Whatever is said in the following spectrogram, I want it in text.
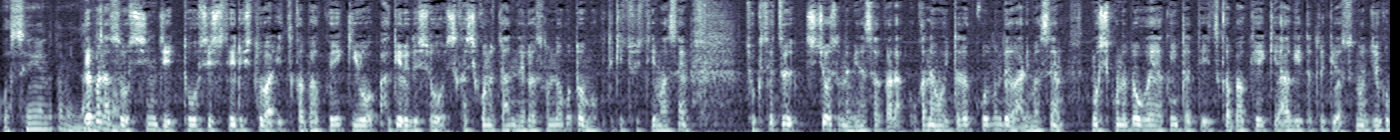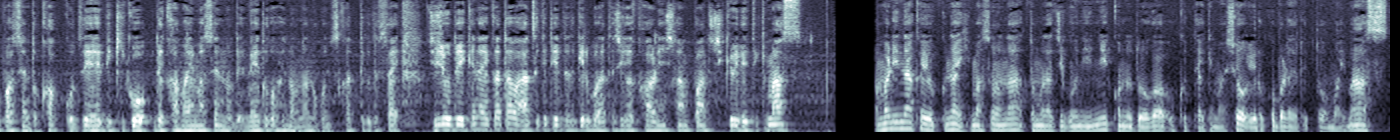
5000円のためにレバナスを信じ投資している人はいつか爆益を上げるでしょう。しかしこのチャンネルはそんなことを目的としていません。直接視聴者の皆さんからお金をいただくことではありません。もしこの動画が役に立っていつか爆益を上げた時はその15%かっこ税引き後で構いませんのでメイドカフェの女の子に使ってください。事情でいけない方は預けていただければ私が代わりにシャンパンと酒を入れてきます。あまり仲良くない暇そうな友達5人にこの動画を送ってあげましょう喜ばれると思います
